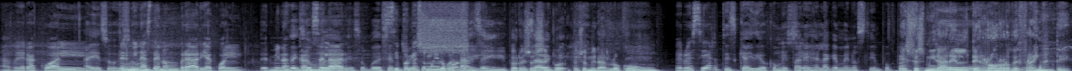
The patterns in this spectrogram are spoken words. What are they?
A ver a cuál terminas de nombrar y a cuál terminas de cancelar. eso puede ser Sí, porque eso es muy importante. Sí, pero eso es, eso mirarlo con... Pero es cierto. Es que, ay Dios, con mi pareja es la que menos tiempo pasa. Eso es mirar el uh. terror de frente.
